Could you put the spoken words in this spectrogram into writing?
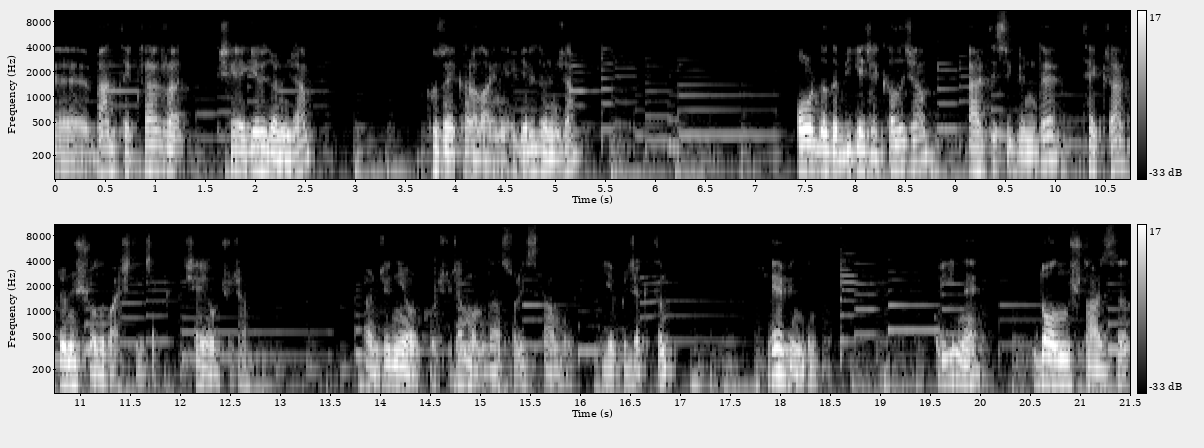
Ee, ben tekrar ra- şeye geri döneceğim. Kuzey Carolina'ya geri döneceğim. Orada da bir gece kalacağım. Ertesi günde tekrar dönüş yolu başlayacak. Şeye uçacağım. Önce New York'a uçacağım. Ondan sonra İstanbul yapacaktım. Şeye bindim. Yine dolmuş tarzı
